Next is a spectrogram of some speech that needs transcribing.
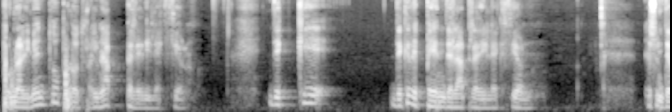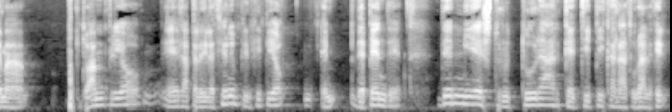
por un alimento o por otro, hay una predilección. ¿De qué, ¿De qué depende la predilección? Es un tema un poquito amplio. Eh, la predilección, en principio, em, depende de mi estructura arquetípica natural, es decir,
